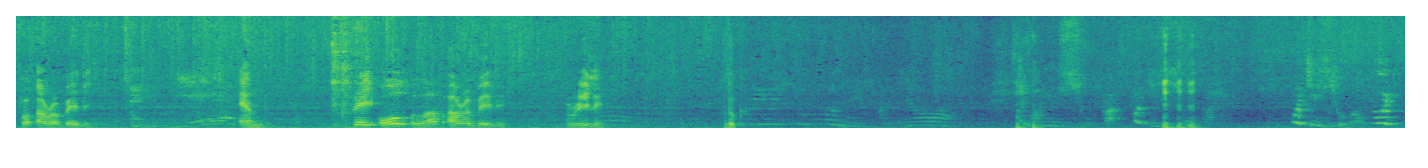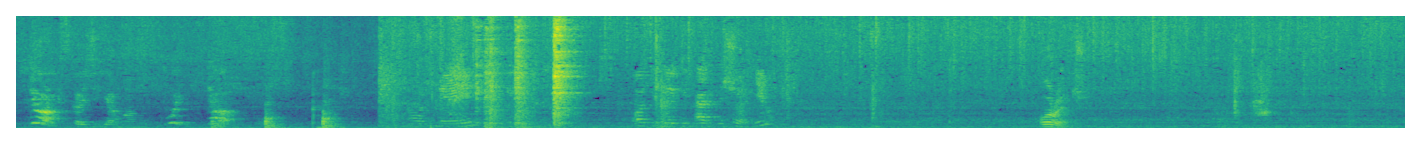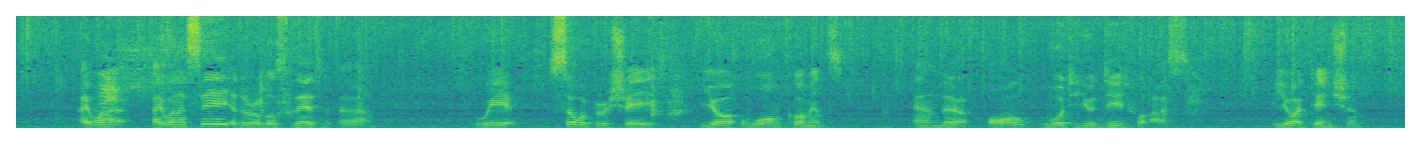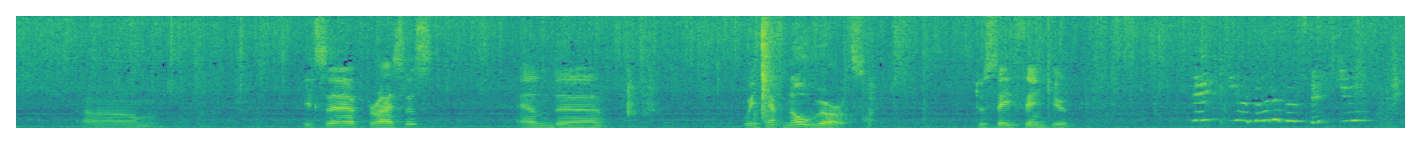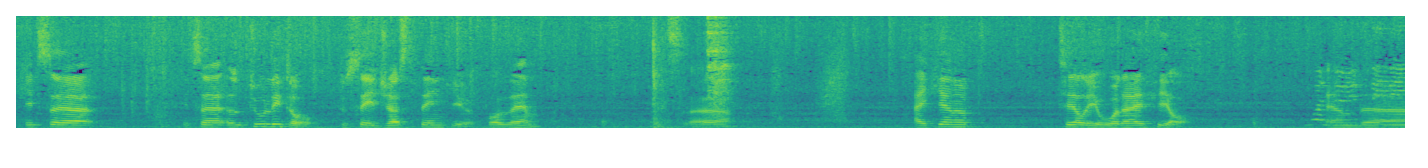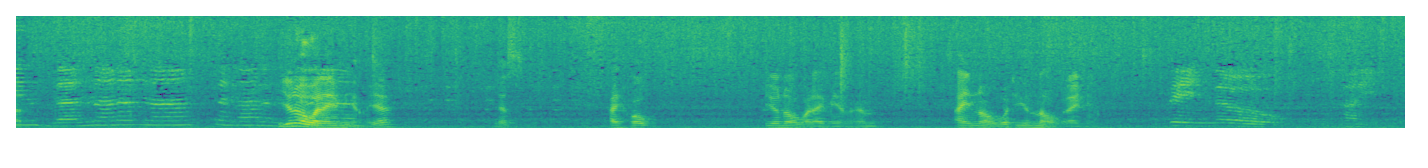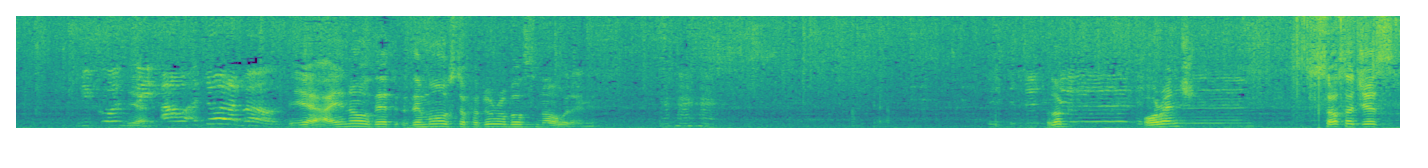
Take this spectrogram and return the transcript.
for our baby, Yeah. and they all love our baby. Really? Вот изюма, вот так, скажи я маму, вот так. Okay. Okie artichoke. Orange. I wanna, I wanna say, adorables, that uh, we so appreciate your warm comments and uh, all what you did for us, your attention. Um, it's uh, priceless, and uh, we have no words to say thank you. Thank you, adorable. Thank you. It's uh, it's uh, too little to say just thank you for them. It's, uh, I cannot tell you what I feel. And, you uh, You know what I mean, yeah? Yes? I hope you know what I mean, and I know what you know what I mean. They know, honey. Because Yeah. they are adorable. Yeah, I know that the most of adorables know what I mean. Look, orange. Sausages.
